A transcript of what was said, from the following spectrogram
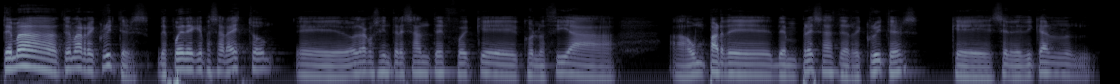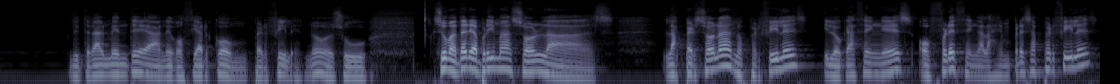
Tema, tema recruiters. Después de que pasara esto, eh, otra cosa interesante fue que conocí a, a un par de, empresas de recruiters que se dedican literalmente a negociar con perfiles, ¿no? Su, su materia prima son las, las personas, los perfiles, y lo que hacen es ofrecen a las empresas perfiles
